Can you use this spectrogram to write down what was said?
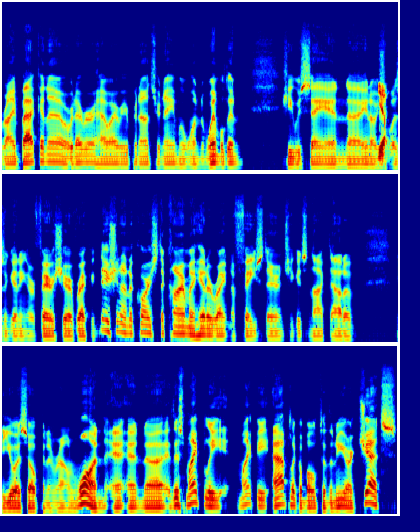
Rybakina or whatever, however you pronounce her name, who won Wimbledon. She was saying, uh, you know, yep. she wasn't getting her fair share of recognition, and of course, the karma hit her right in the face there, and she gets knocked out of the U.S. Open in round one. And, and uh, this might be might be applicable to the New York Jets,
